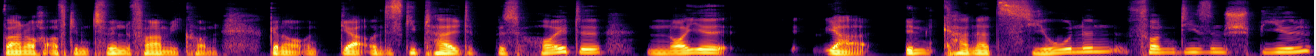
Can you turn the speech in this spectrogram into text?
war noch auf dem Twin Famicom. Genau, und ja, und es gibt halt bis heute neue, ja, Inkarnationen von diesem Spiel,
